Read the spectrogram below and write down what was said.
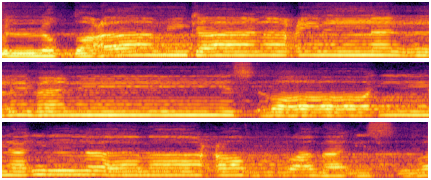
كل الطعام كان حلا لبني إسرائيل إلا ما حرم إسرائيل.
